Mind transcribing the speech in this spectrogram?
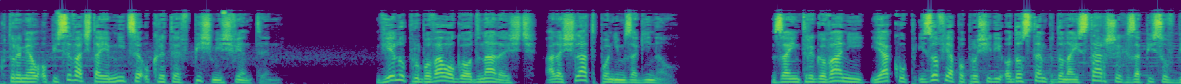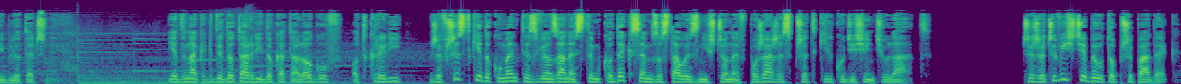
który miał opisywać tajemnice ukryte w Piśmie Świętym. Wielu próbowało go odnaleźć, ale ślad po nim zaginął. Zaintrygowani, Jakub i Zofia poprosili o dostęp do najstarszych zapisów bibliotecznych. Jednak gdy dotarli do katalogów, odkryli, że wszystkie dokumenty związane z tym kodeksem zostały zniszczone w pożarze sprzed kilkudziesięciu lat. Czy rzeczywiście był to przypadek?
